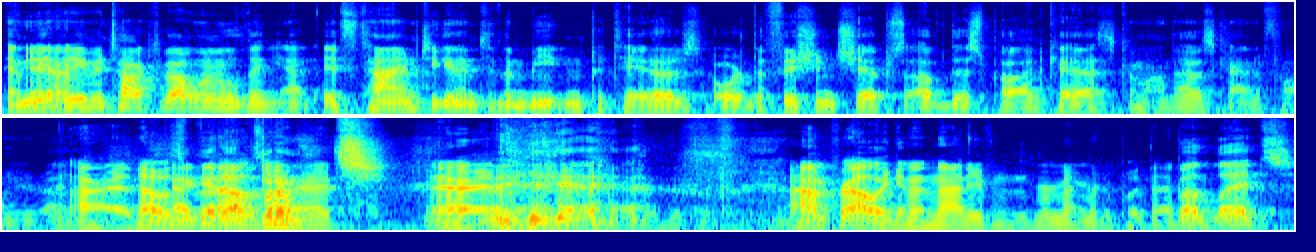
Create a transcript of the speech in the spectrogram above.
And we Yeah. haven't even talked about Wimbledon yet. It's time to get into the meat and potatoes or the fish and chips of this podcast. Come on, that was kind of funny, right? All right, that was I get that a was all right. All right. I'm probably gonna not even remember to put that. In. But in. let's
